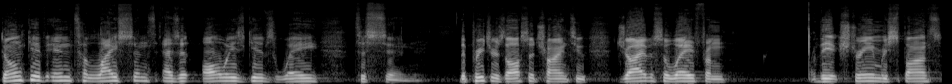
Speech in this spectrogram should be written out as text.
Don't give in to license as it always gives way to sin. The preacher is also trying to drive us away from the extreme response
